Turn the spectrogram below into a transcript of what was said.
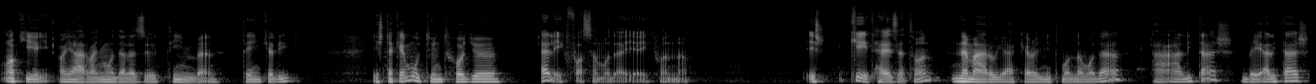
aki a járvány modellező teamben ténykedik, és nekem úgy tűnt, hogy elég fasz a modelljeik vannak. És két helyzet van, nem árulják el, hogy mit mond a modell, A állítás, B állítás,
